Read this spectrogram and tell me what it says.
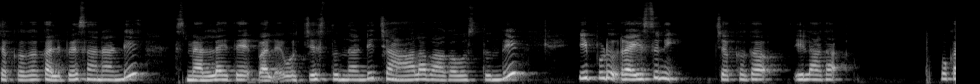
చక్కగా కలిపేసానండి. స్మెల్ అయితే భలే వచ్చేస్తుందండి చాలా బాగా వస్తుంది. ఇప్పుడు రైస్ని చక్కగా ఇలాగా ఒక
